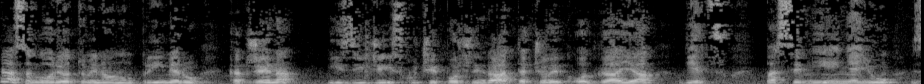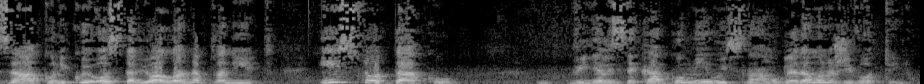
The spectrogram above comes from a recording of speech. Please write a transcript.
Ja sam govorio o tome na onom primjeru kad žena iziđe iz kuće i počne rata, čovjek odgaja djecu. Pa se mijenjaju zakoni koje ostavio Allah na planeti. Isto tako, vidjeli ste kako mi u islamu gledamo na životinju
